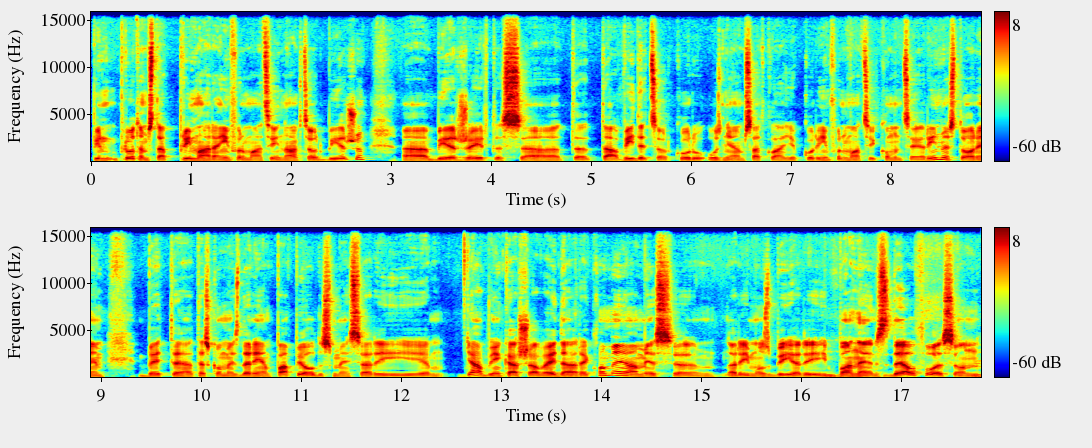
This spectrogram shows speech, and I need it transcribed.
pirm, protams, tā primārā informācija nāk caur biržu. Uh, birža ir tas, uh, tā, tā vide, caur kuru uzņēmums atklāja jebkuru informāciju informāciju, komunicēja ar investoriem, bet uh, tas, ko mēs darījām papildus, mēs arī jā, vienkāršā veidā reklamējāmies. Uh, arī mums bija arī baneris Delfos. Un,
